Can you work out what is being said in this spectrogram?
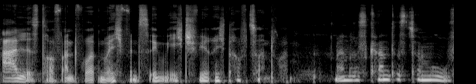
alles drauf antworten, weil ich finde es irgendwie echt schwierig, drauf zu antworten. Mein riskantester Move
